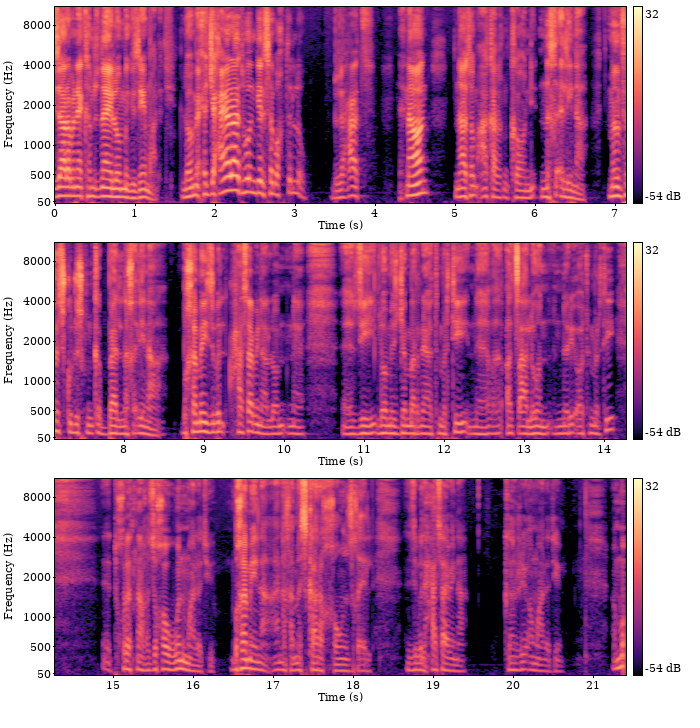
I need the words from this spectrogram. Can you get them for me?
ይዛረበ ናይ ከምዚ ናይ ሎሚ ግዜ ማለት እዩ ሎሚ ሕጂ ሓያላት ወንጌል ሰበኽቲ ኣለዉ ብዙሓት ንሕና እውን ናቶም ኣካል ክንከውን ንኽእል ኢና መንፈስ ቅዱስ ክንቅበል ንኽእል ኢና ብኸመይ ዝብል ሓሳብ ኢና ሎም እዚ ሎሚ ዝጀመርናዮ ትምህርቲ ንቐፃሊ እውን ንሪኦ ትምህርቲ ትኩረትና ዝኸውን ማለት እዩ ብኸመይ ኢና ኣነ ከመስካሪ ክኸውን ዝኽእል ዝብል ሓሳብ ኢና ክንሪኦ ማለት እዩ እሞ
